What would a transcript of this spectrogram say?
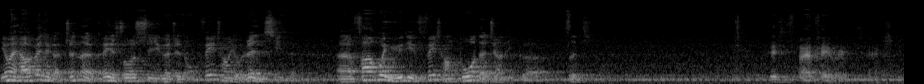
因为 Helvetica 真的可以说是一个这种非常有韧性的，呃，发挥余地非常多的这样的一个字体，This is my favorite, actually.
